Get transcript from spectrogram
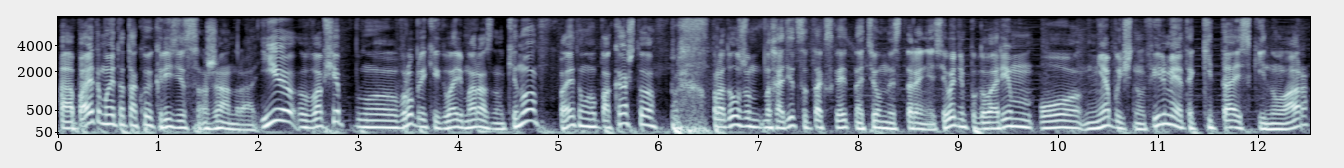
А, поэтому это такой кризис жанра. И вообще в рубрике говорим о разном кино, поэтому пока что продолжим находиться, так сказать, на темной стороне. Сегодня поговорим о необычном фильме. Это китайский нуар.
